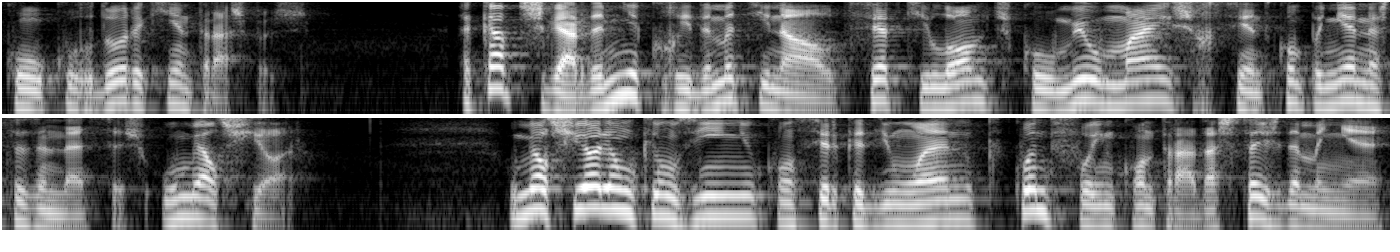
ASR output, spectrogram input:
com o corredor aqui entre aspas. Acabo de chegar da minha corrida matinal de 7 km com o meu mais recente companheiro nestas andanças, o Melchior. O Melchior é um cãozinho com cerca de um ano que, quando foi encontrado às 6 da manhã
